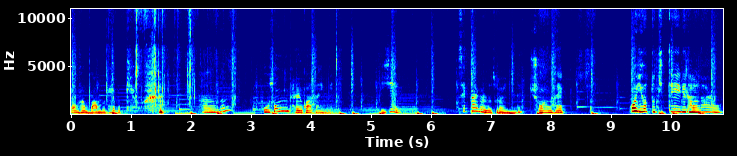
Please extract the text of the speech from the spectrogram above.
영상 마무리 해볼게요. 다음은 보송 별과자입니다. 이게 색깔별로 들어있는데 주황색 어 이것도 디테일이 달라요.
